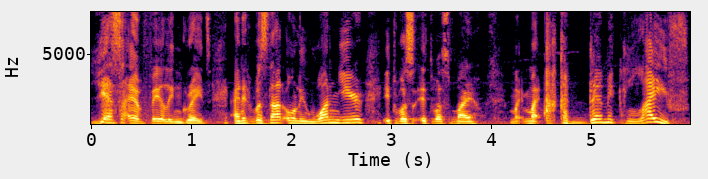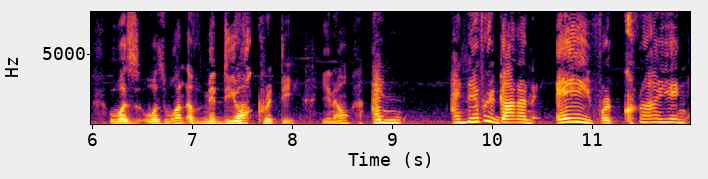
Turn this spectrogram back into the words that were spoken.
Yes, I have failing grades. And it was not only one year, it was it was my my, my academic life was was one of mediocrity, you know? I I never got an A for crying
